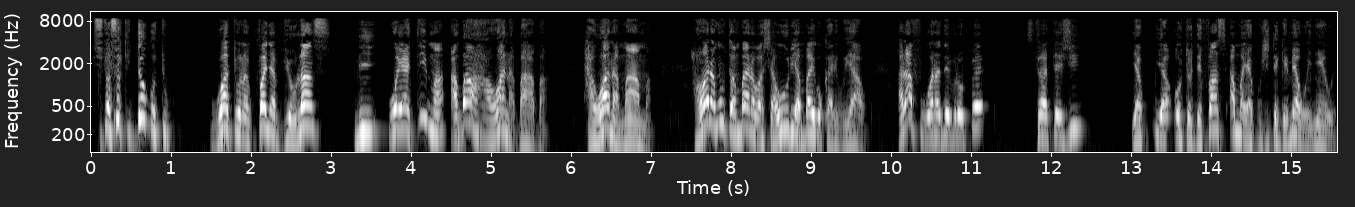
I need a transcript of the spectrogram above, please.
situasio kidogo tu, watu wanafanya violence ni wayatima ambao hawana baba, hawana mama, hawana mtu ambaye anawashauri ambaye iko karibu yao, alafu wanadevelope strategie ya, ya autodefense ama ya kujitegemea wenyewe,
